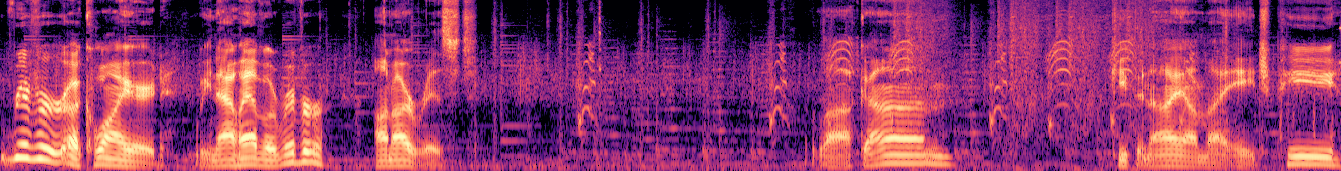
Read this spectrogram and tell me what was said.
River acquired. We now have a river on our wrist. Lock on. Keep an eye on my HP.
